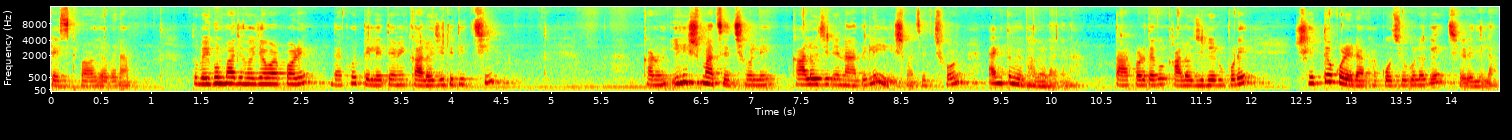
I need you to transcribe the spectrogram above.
টেস্ট পাওয়া যাবে না। তো বেগুন ভাজা হয়ে যাওয়ার পরে দেখো তেলেতে আমি কালো জিরে দিচ্ছি। কারণ ইলিশ মাছের ঝোলে কালো জিরে না দিলে ইলিশ মাছের ঝোল একদমই ভালো লাগে না। তারপরে দেখো কালো জিরের উপরে সেদ্ধ করে রাখা কচুগুলোকে ছেড়ে দিলাম।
